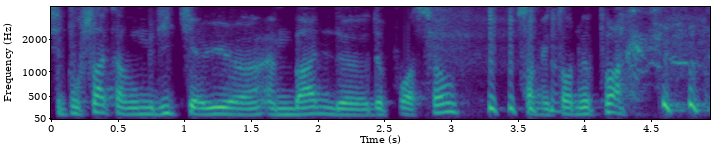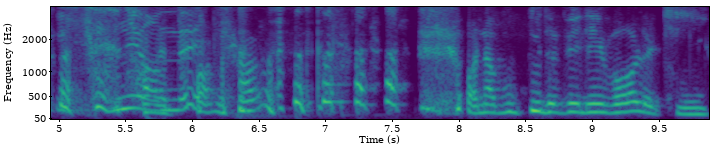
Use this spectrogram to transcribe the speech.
C'est pour ça, quand vous me dites qu'il y a eu un, ban de, poissons, ça m'étonne pas. Ils sont venus en meute. On a beaucoup de bénévoles qui,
